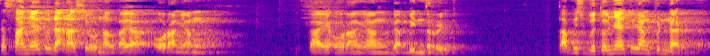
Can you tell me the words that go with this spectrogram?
Kesannya itu tidak rasional, kayak orang yang kayak orang yang nggak pinter itu. Tapi sebetulnya itu yang benar.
